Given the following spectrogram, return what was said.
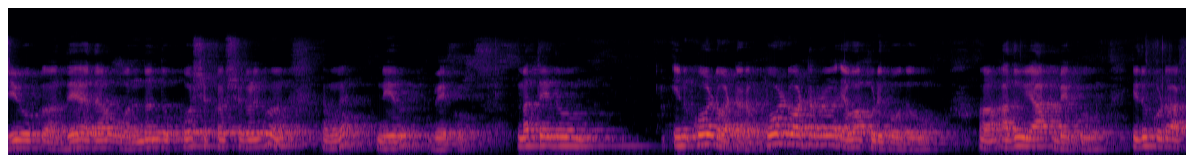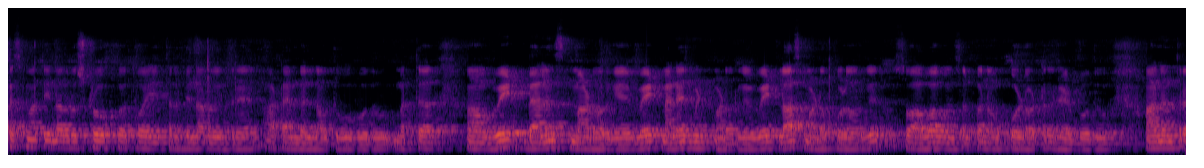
ಜೀವ ದೇಹದ ಒಂದೊಂದು ಕೋಶಕೋಶಗಳಿಗೂ ನಮಗೆ ನೀರು ಬೇಕು. ಮತ್ತು ಇದು ಇನ್ನು ಕೋಲ್ಡ್ ವಾಟರ್ ಕೋಲ್ಡ್ ವಾಟರ್ ಯಾವಾಗ ಕುಡಿಬೋದು? ಅದು ಯಾಕೆ ಬೇಕು? ಇದು ಕೂಡ ಅಕಸ್ಮಾತ್ ಏನಾದರೂ ಸ್ಟ್ರೋಕ್ ಅಥವಾ ಈ ಥರದ್ದು ಏನಾದರೂ ಇದ್ದರೆ ಆ ಟೈಮ್ದಲ್ಲಿ ನಾವು ತಗೋಬೋದು. ಮತ್ತು ವೆಯ್ಟ್ ಬ್ಯಾಲೆನ್ಸ್ ಮಾಡೋರಿಗೆ ವೆಯ್ಟ್ ಮ್ಯಾನೇಜ್ಮೆಂಟ್ ಮಾಡೋರಿಗೆ ವೆಯ್ಟ್ ಲಾಸ್ ಮಾಡಿಕೊಳ್ಳೋರಿಗೆ ಸೊ ಆವಾಗ ಒಂದು ಸ್ವಲ್ಪ ನಾವು ಕೋಲ್ಡ್ ವಾಟರ್ ಹೇಳ್ಬೋದು. ಆನಂತರ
